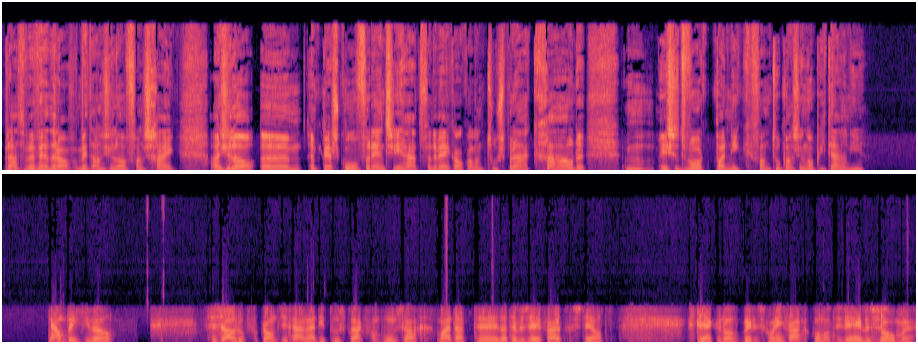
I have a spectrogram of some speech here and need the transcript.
Praten we verder over met Angelo van Schaik. Angelo, um, een persconferentie. Hij had van de week ook al een toespraak gehouden. Is het woord paniek van toepassing op Italië? Nou, een beetje wel. Ze zouden op vakantie gaan naar die toespraak van woensdag. Maar dat, uh, dat hebben ze even uitgesteld. Sterker nog, Berlusconi heeft aangekondigd dat hij de hele zomer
